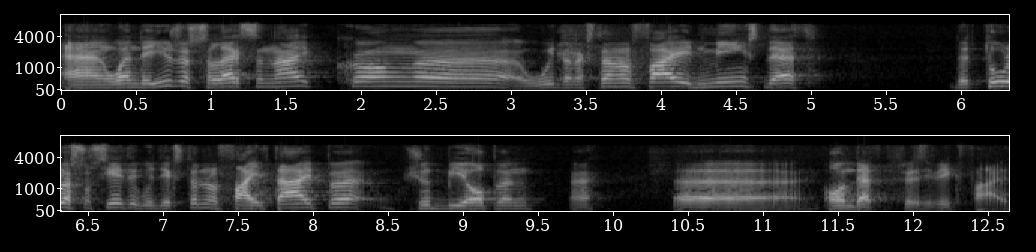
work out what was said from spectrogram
And when the user selects an icon uh, with an external file, it means that the tool associated with the external file type uh, should be open uh, uh, on that specific file.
